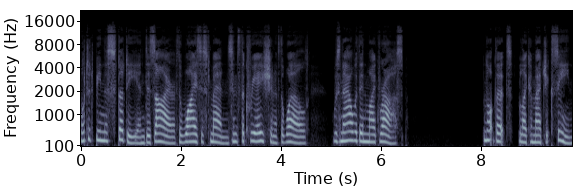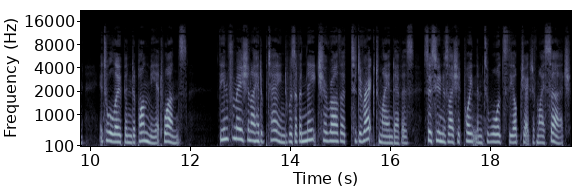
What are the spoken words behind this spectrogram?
What had been the study and desire of the wisest men since the creation of the world was now within my grasp. Not that, like a magic scene, it all opened upon me at once, the information I had obtained was of a nature rather to direct my endeavours so soon as I should point them towards the object of my search,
